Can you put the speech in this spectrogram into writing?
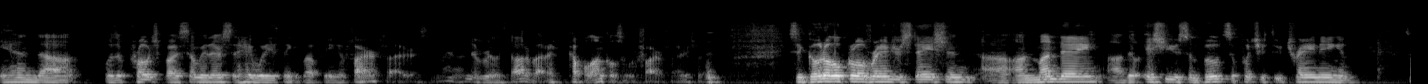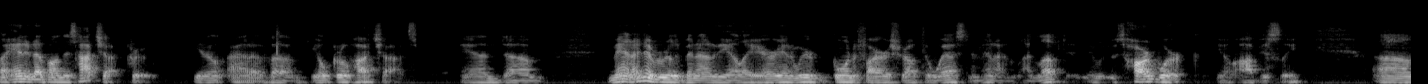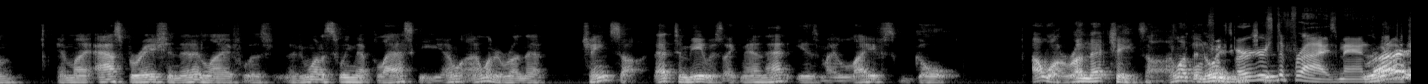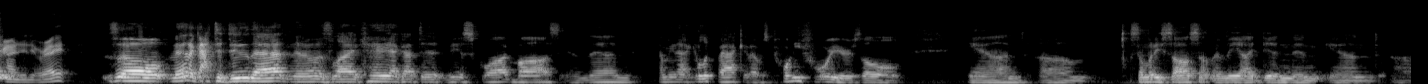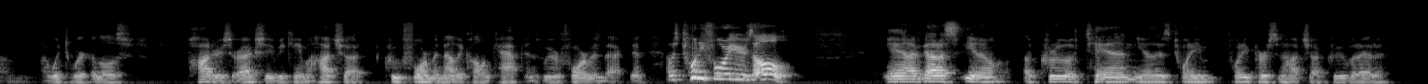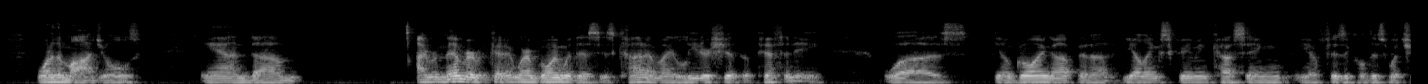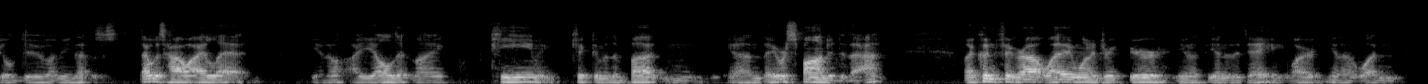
and uh, was approached by somebody there said, Hey, what do you think about being a firefighter? I said, Man, I never really thought about it. A couple uncles who were firefighters. He said, Go to Oak Grove Ranger Station uh, on Monday. Uh, they'll issue you some boots, they'll put you through training. And so I ended up on this hotshot crew, you know, out of um, the Oak Grove Hotshots. And um, man, I'd never really been out of the LA area, and we were going to fires throughout the West. And man, I, I loved it. It was hard work, you know, obviously. Um, and my aspiration then in life was I do want to swing that Pulaski. I want, I want to run that chainsaw. That to me was like, man, that is my life's goal. I want to run that chainsaw. I want the noise. Burgers to fries, man. Right. I'm trying to do, right? So man, I got to do that. And it was like, hey, I got to be a squad boss. And then, I mean, I can look back at I was 24 years old. And um, somebody saw something in me I didn't. And, and um, I went to work on those Padres, or actually became a hotshot crew foreman. Now they call them captains. We were foremen back then. I was 24 years old, and I've got a you know a crew of 10. You know, there's 20 20 person hotshot crew, but I had a one of the modules, and um, I remember kind of where I'm going with this is kind of my leadership epiphany was you know growing up in a yelling screaming cussing you know physical this is what you'll do i mean that was that was how i led you know, I yelled at my team and kicked them in the butt, and and they responded to that. I couldn't figure out why they want to drink beer. You know, at the end of the day, why you know it wasn't.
